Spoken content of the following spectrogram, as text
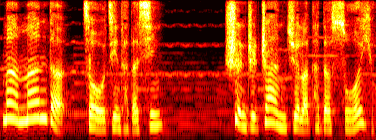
慢慢的走进他的心，甚至占据了他的所有？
